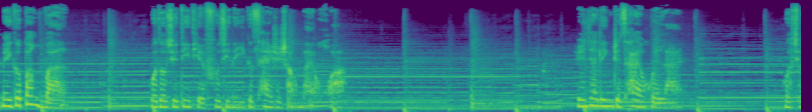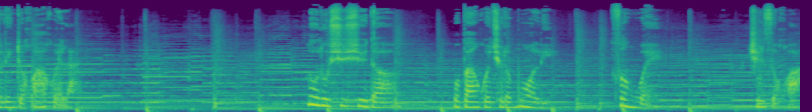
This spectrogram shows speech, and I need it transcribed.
每个傍晚，我都去地铁附近的一个菜市场买花。人家拎着菜回来，我就拎着花回来。陆陆续续的，我搬回去了茉莉、凤尾、栀子花。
